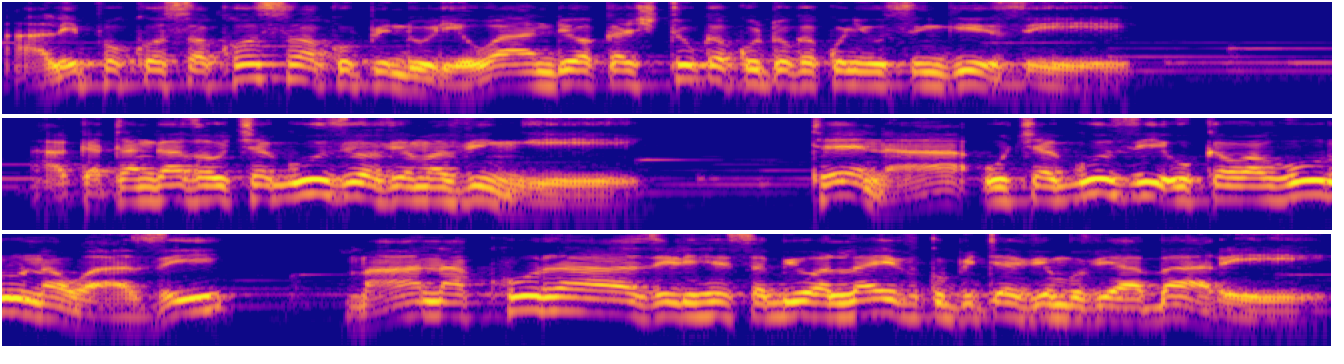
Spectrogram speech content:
alipokosa kosa kupinduliwa ndio akashtuka kutoka kwenye usingizi. Akatangaza uchaguzi wa vyama vingi. Tena, uchaguzi ukawa huru na wazi, maana kura zilihesabiwa live kupitia vyombo vya habari.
